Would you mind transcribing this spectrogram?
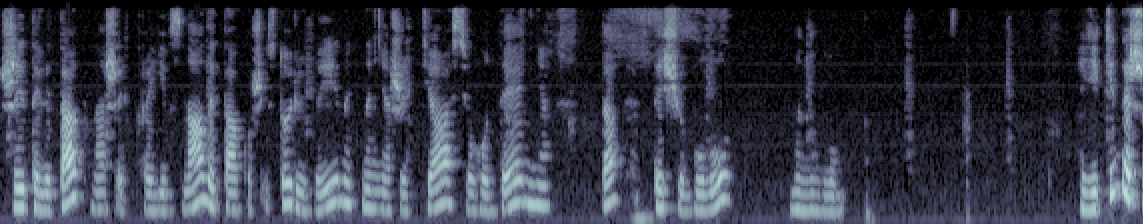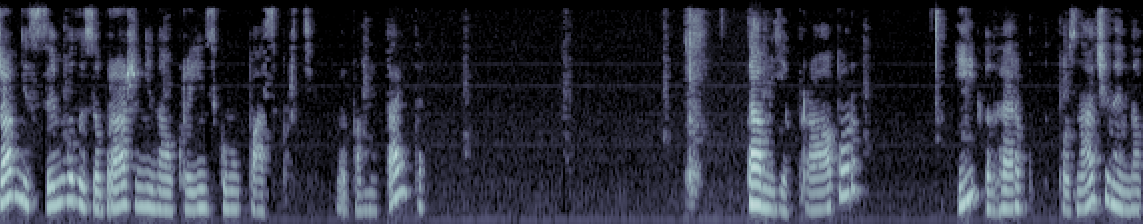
жителі так наших країв знали також історію виникнення, життя, сьогодення та те, що було в минулому. Які державні символи зображені на українському паспорті? Ви пам'ятаєте? Там є прапор і герб, позначений на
